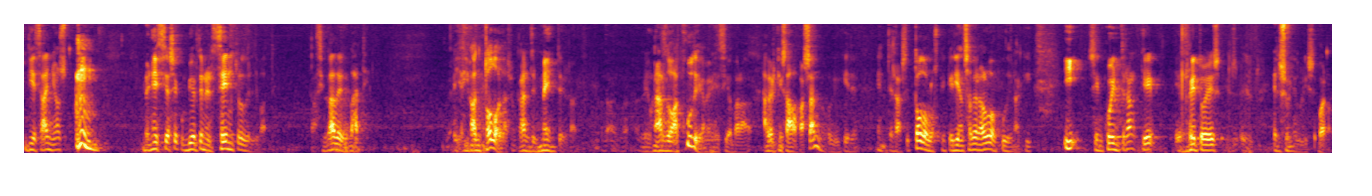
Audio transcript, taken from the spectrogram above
10 años, Venecia se convierte en el centro del debate, la ciudad de debate. Ahí van todas las grandes mentes. Leonardo acude a Venecia para a ver qué estaba pasando, porque quieren enterarse. Todos los que querían saber algo acuden aquí. Y se encuentran que el reto es el, el sueño de Ulises. Bueno,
